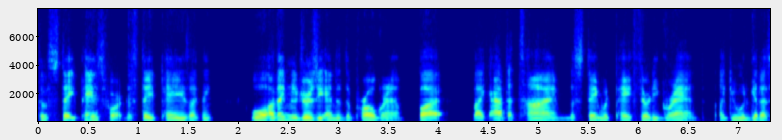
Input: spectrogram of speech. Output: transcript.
the state pays for it. The state pays. I think. Well, I think New Jersey ended the program, but like at the time, the state would pay thirty grand. Like you would get a,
